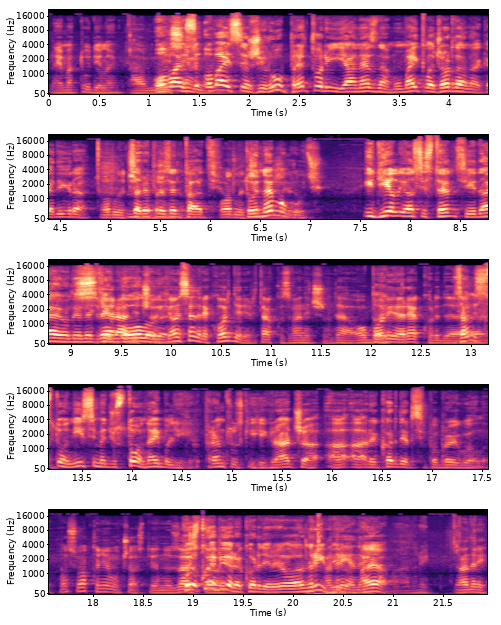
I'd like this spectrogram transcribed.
nema tu dileme. Ali ovaj, se, ovaj se Žiru pretvori ja ne znam u Michaela Jordana kad igra Odličan za je reprezentaciju. To je je nemoguće I dijeli asistencije i daje one neke Sve radi golove. čovjek. I On je sad rekordir, jer tako zvanično, da. Oborio je rekord. e, Zamisli to, nisi među 100 najboljih francuskih igrača, a, a rekorder si po broju golova. On svaka njemu čast. Jedno, Ko, zaista, ko je bio rekorder? Henri Henri, bio? Henri. A ja, Henri. Andri,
